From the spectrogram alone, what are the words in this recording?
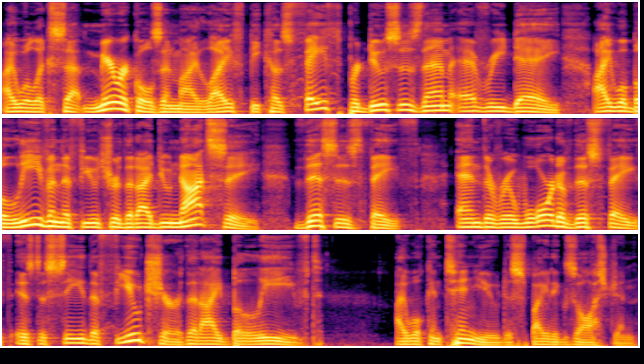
I will accept miracles in my life because faith produces them every day. I will believe in the future that I do not see. This is faith. And the reward of this faith is to see the future that I believed. I will continue despite exhaustion.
